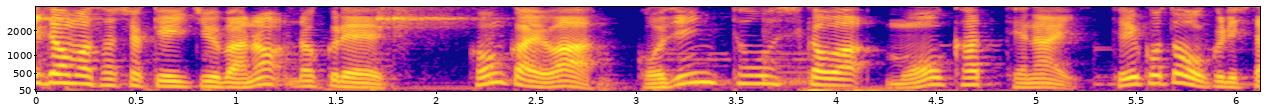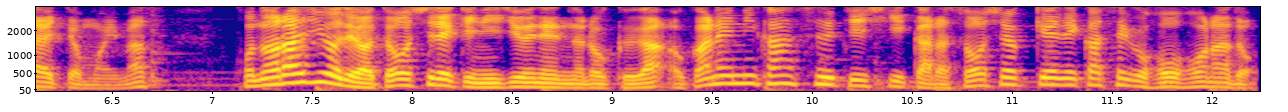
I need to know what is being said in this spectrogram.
いどうも、草食系 YouTuber のロックです。今回は、個人投資家は儲かってないということをお送りしたいと思います。このラジオでは投資歴20年のロックがお金に関する知識から装飾系で稼ぐ方法など、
